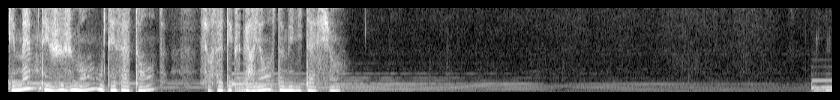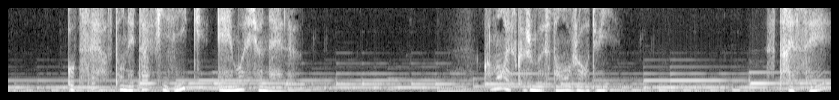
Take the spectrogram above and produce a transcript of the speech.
et même tes jugements ou tes attentes sur cette expérience de méditation. Observe ton état physique et émotionnel. Comment est-ce que je me sens aujourd'hui? Stressée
